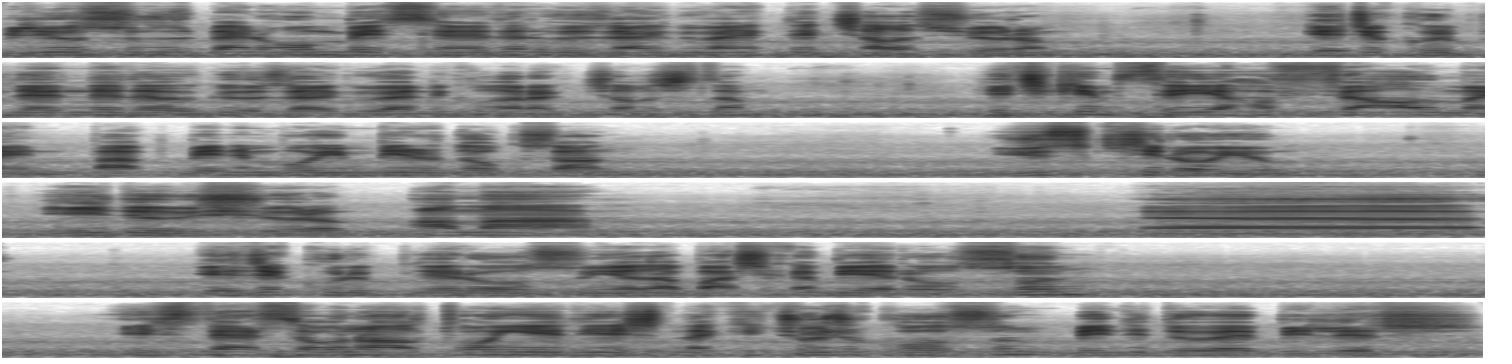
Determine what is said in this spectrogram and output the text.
Biliyorsunuz ben 15 senedir özel güvenlikte çalışıyorum. Gece kulüplerinde de özel güvenlik olarak çalıştım. Hiç kimseyi hafife almayın. Bak benim boyum 1.90. 100 kiloyum. İyi dövüşüyorum ama eee, gece kulüpleri olsun ya da başka bir yer olsun isterse 16-17 yaşındaki çocuk olsun beni dövebilir.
